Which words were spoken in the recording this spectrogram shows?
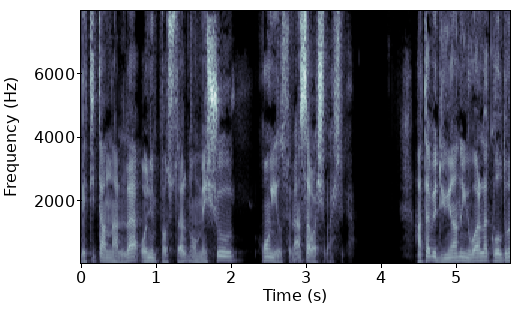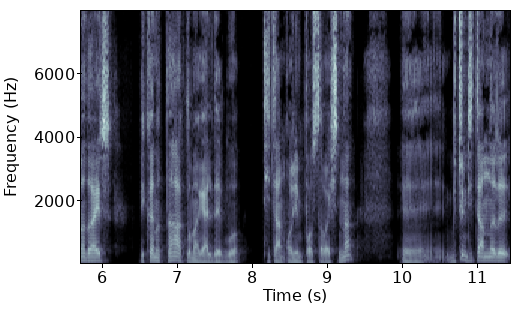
Ve Titanlarla Olimposların o meşhur 10 yıl süren savaşı başlıyor. Ha tabii dünyanın yuvarlak olduğuna dair bir kanıt daha aklıma geldi bu Titan Olimpos savaşından. E, bütün Titanları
